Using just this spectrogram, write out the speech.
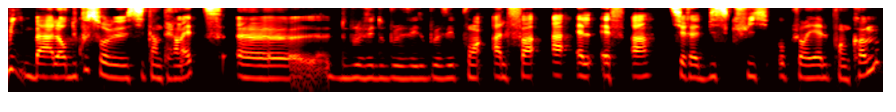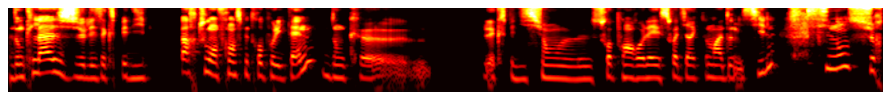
Oui, bah alors du coup sur le site internet euh, www.alpha-biscuit au pluriel.com. Donc là, je les expédie partout en France métropolitaine. Donc euh, l'expédition euh, soit pour un relais, soit directement à domicile. Sinon, sur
